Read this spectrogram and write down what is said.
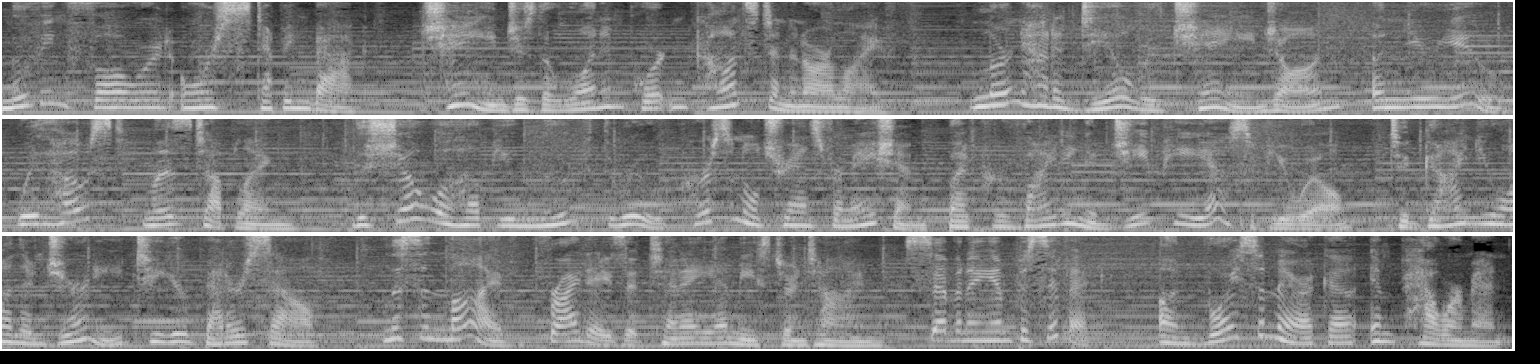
moving forward or stepping back, change is the one important constant in our life. Learn how to deal with change on A New You with host Liz Tupling. The show will help you move through personal transformation by providing a GPS, if you will, to guide you on the journey to your better self. Listen live Fridays at 10 a.m. Eastern Time, 7 a.m. Pacific on Voice America Empowerment.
